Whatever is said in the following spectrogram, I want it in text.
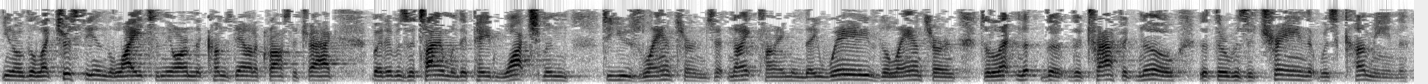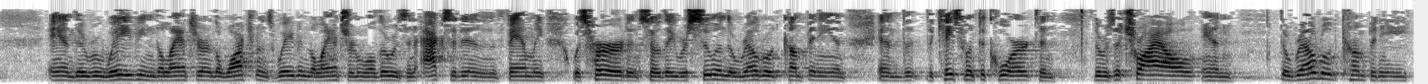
you know, the electricity and the lights and the arm that comes down across the track. But it was a time when they paid watchmen to use lanterns at nighttime and they waved the lantern to let the, the traffic know that there was a train that was coming and they were waving the lantern, and the watchman's waving the lantern. Well, there was an accident and the family was hurt and so they were suing the railroad company and, and the, the case went to court and there was a trial and the railroad company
